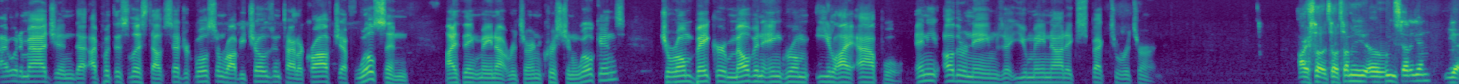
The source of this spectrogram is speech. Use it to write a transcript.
I would imagine that I put this list out Cedric Wilson, Robbie Chosen, Tyler Kroft, Jeff Wilson I think may not return, Christian Wilkins, Jerome Baker, Melvin Ingram, Eli Apple. Any other names that you may not expect to return? All right, so so tell me uh, who you said again. Yeah.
